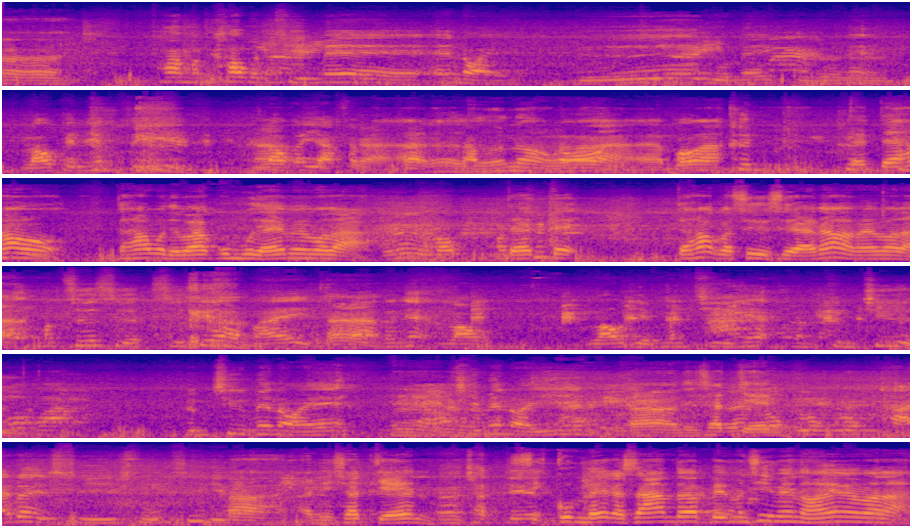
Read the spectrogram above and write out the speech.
อ่า ถ้ามันเข้าบัญชีแม่ไอ้หน่อย หรืออยู่ในกลุ่มเนี่ยอืมเราเป็นเอฟซีเราก็อยากสนับอ่าสนับสนุนน้องไว้ว่าอ่าเพราะว่าขึ้นๆแต่แต่เฮาแต่เฮาบ่ได้ว่ากูผู้ใดแม่นบ่ล่ะเออเรามันแต่ขึ้นแต่แต่เฮาก็ซื้อเสือเนาะแม่นบ่ล่ะ มันซื้อเสือซื้อเสื้อไปแต่อ่าว่า ตอนเนี้ยเรา เราเห็นบัญชีเนี้ยมันขึ้นชื่อขึ้นชื่อแม่หน่อยอืมบัญชีแม่หน่อยเองอ่านี่ชัดเจน ลงลงลงท้ายด้วย404อ่า อันนี้ชัดเจน เออชัดเจน สิกลุ่มใดก็ตามแต่ว่าเป็นบัญชีแม่น้อยแม่นบ่ล่ะ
